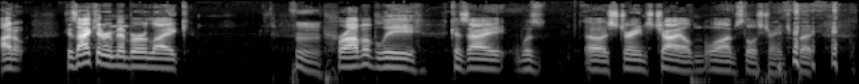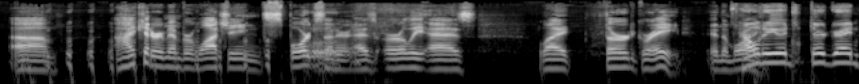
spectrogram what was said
I don't because I can remember like Hmm. probably because I was a strange child. Well, I'm still strange, but um, I can remember watching Sports Center as early as like third grade in the morning. How old are you in third grade?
